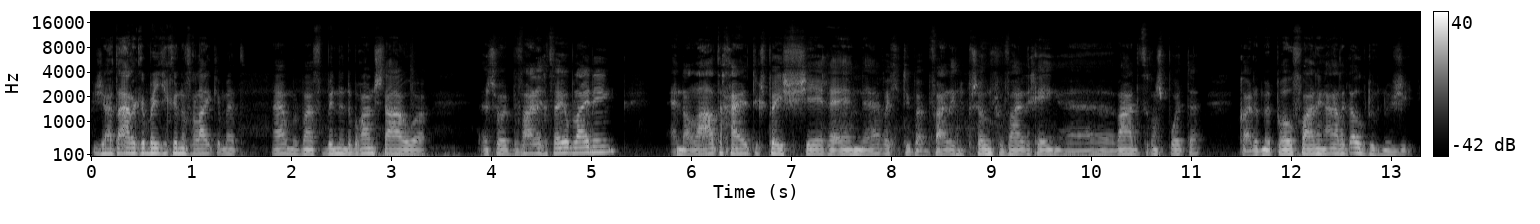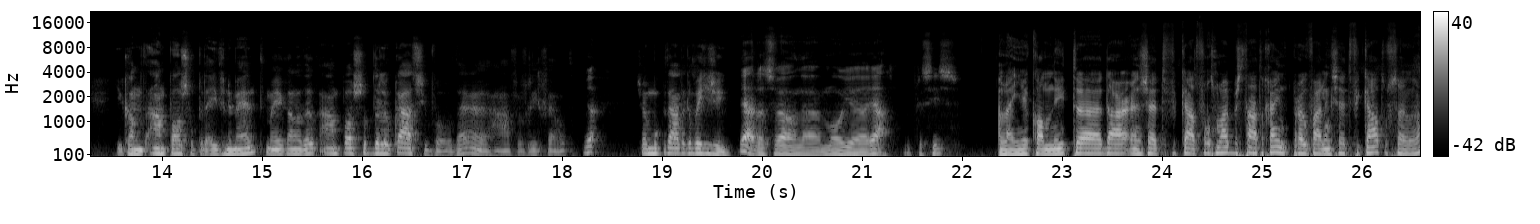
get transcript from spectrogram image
Dus je had eigenlijk een beetje kunnen vergelijken met, hè, om het maar verbindende branche te houden, een soort beveiliger 2 opleiding. En dan later ga je natuurlijk specificeren in hè, wat je natuurlijk bij beveiliging, persoonsbeveiliging, uh, waardetransporten. Kan je dat met profiling eigenlijk ook doen. Dus je, je kan het aanpassen op het evenement, maar je kan het ook aanpassen op de locatie bijvoorbeeld, hè, haven, vliegveld. Ja. Zo moet ik het eigenlijk een beetje zien. Ja, dat is wel een uh, mooie, ja, precies. Alleen je kan niet uh, daar een certificaat, volgens mij bestaat er geen profiling certificaat of zo hè?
